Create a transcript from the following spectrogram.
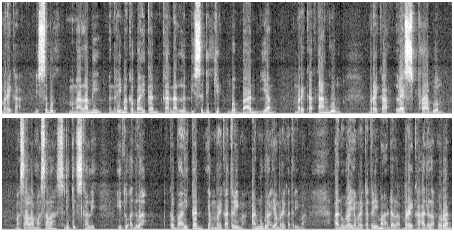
mereka disebut mengalami menerima kebaikan karena lebih sedikit beban yang mereka tanggung, mereka less problem, masalah-masalah sedikit sekali. Itu adalah kebaikan yang mereka terima, anugerah yang mereka terima. Anugerah yang mereka terima adalah mereka adalah orang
